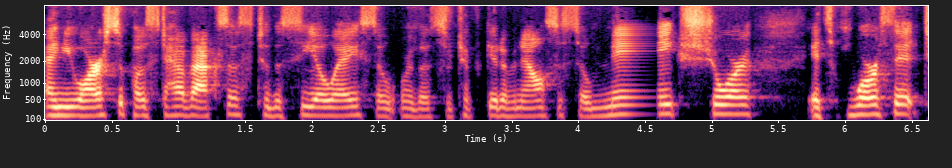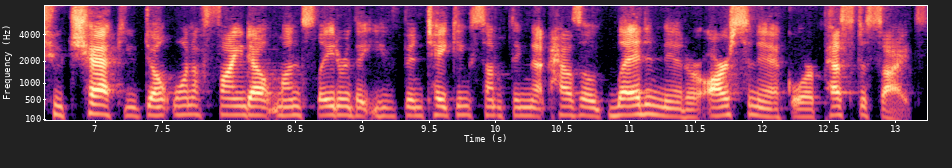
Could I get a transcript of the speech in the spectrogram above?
and you are supposed to have access to the COA so or the certificate of analysis so make sure it's worth it to check. You don't want to find out months later that you've been taking something that has a lead in it or arsenic or pesticides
